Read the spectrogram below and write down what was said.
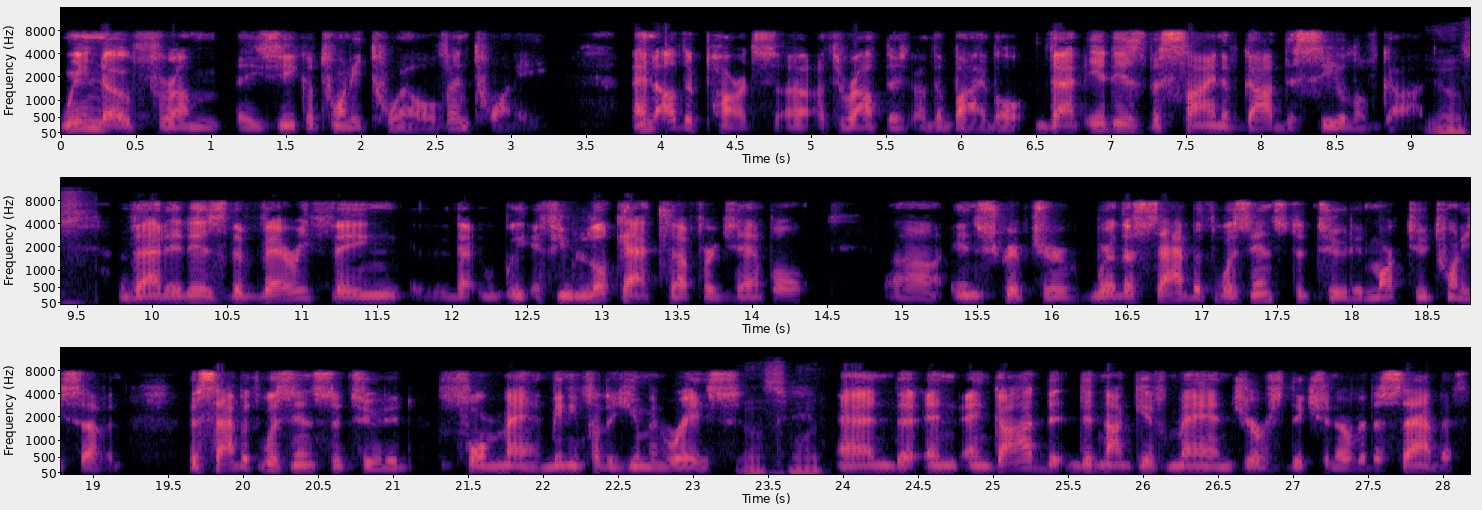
we know from Ezekiel 20, 12 and 20 and other parts uh, throughout the, the Bible that it is the sign of God, the seal of God. Yes. That it is the very thing that we, if you look at, uh, for example, uh, in Scripture, where the Sabbath was instituted, Mark two twenty seven, the Sabbath was instituted for man, meaning for the human race, Yes. Right. and and and God did not give man jurisdiction over the Sabbath.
